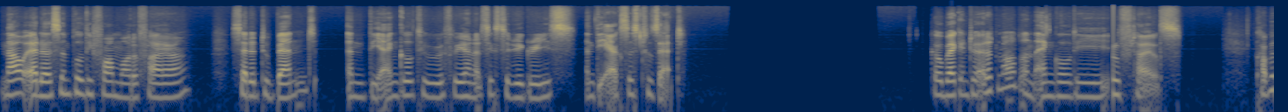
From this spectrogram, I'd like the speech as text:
Now add a simple deform modifier, set it to bend and the angle to 360 degrees and the axis to Z. Go back into edit mode and angle the roof tiles. Copy,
